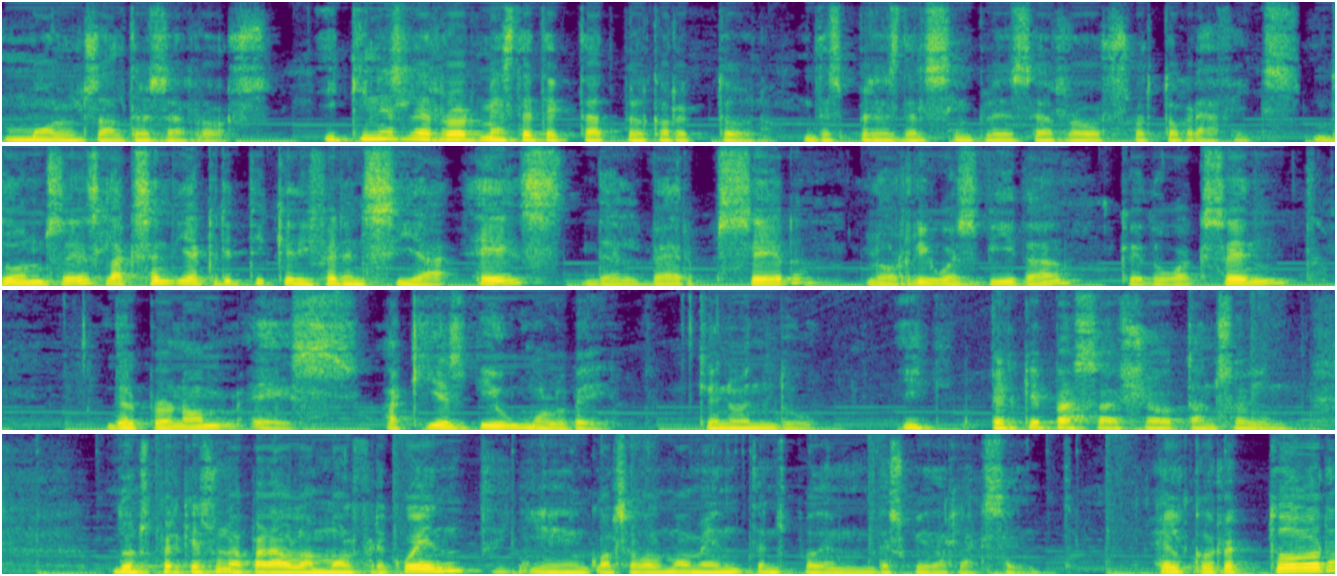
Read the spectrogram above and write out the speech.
molts altres errors. I quin és l'error més detectat pel corrector després dels simples errors ortogràfics? Doncs és l'accent diacrític que diferencia és del verb ser, lo riu és vida, que du accent, del pronom és. Aquí es viu molt bé, que no en du. I per què passa això tan sovint? Doncs perquè és una paraula molt freqüent i en qualsevol moment ens podem descuidar l'accent. El corrector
